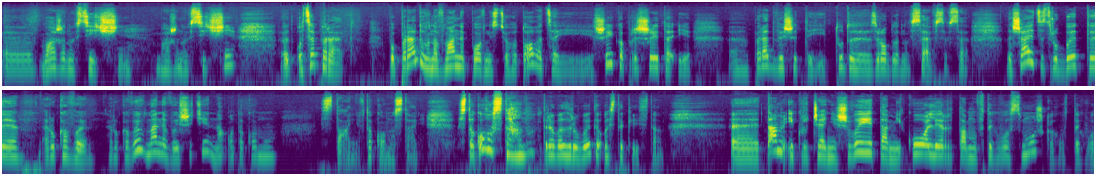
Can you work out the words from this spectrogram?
е, бажано в січні. Бажано в січні. Оце перед. Попереду вона в мене повністю готова. Це і шийка пришита, і е, перед вишитий, і тут е, зроблено все, все, все. Лишається зробити рукави. Рукави в мене вишиті на отакому стані, в такому стані. З такого стану треба зробити ось такий стан. Е, Там і кручені шви, там і колір, там в тих во в тих во.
